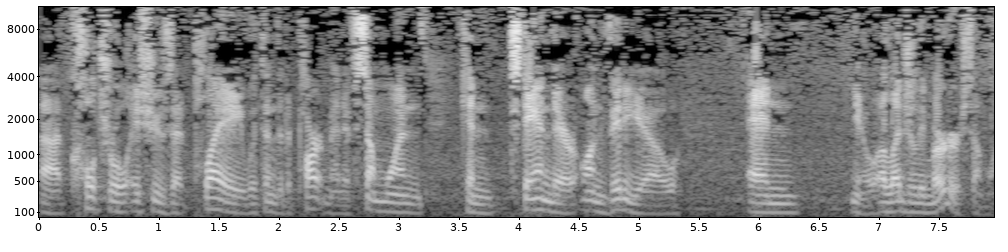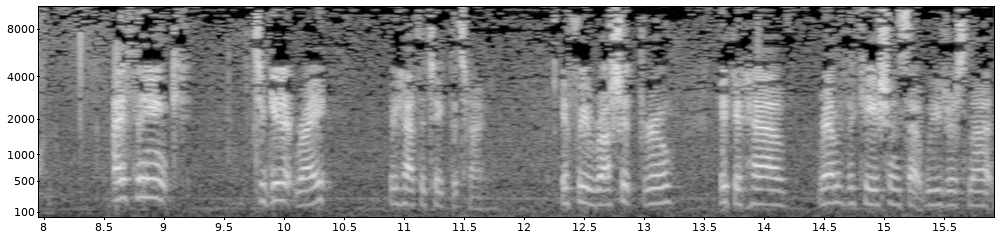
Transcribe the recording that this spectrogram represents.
uh, cultural issues at play within the department if someone can stand there on video and, you know, allegedly murder someone? I think to get it right, we have to take the time. If we rush it through, it could have ramifications that we're just not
